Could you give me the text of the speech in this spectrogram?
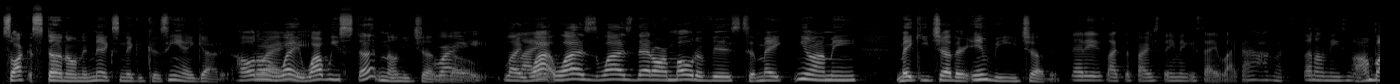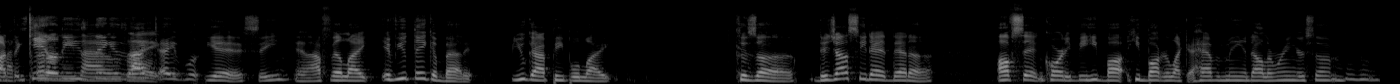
so I can stun on the next nigga because he ain't got it. Hold on, wait, why we stunting on each other? Right. Though? Like, why why is why is that our motive is to make you know what I mean? Make each other envy each other. That is like the first thing niggas say, like, oh, I'm about to stun on these niggas. I'm about to stun kill these hoes." niggas. Like, but- yeah, see, and I feel like if you think about it, you got people like, cause uh, did y'all see that that uh, Offset and Cardi B he bought he bought her like a half a million dollar ring or something.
